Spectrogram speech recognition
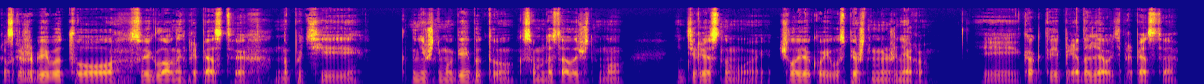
Расскажи Бейбот о своих главных препятствиях на пути к нынешнему Бейботу, к самодостаточному, интересному человеку и успешному инженеру. И как ты преодолел эти препятствия?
